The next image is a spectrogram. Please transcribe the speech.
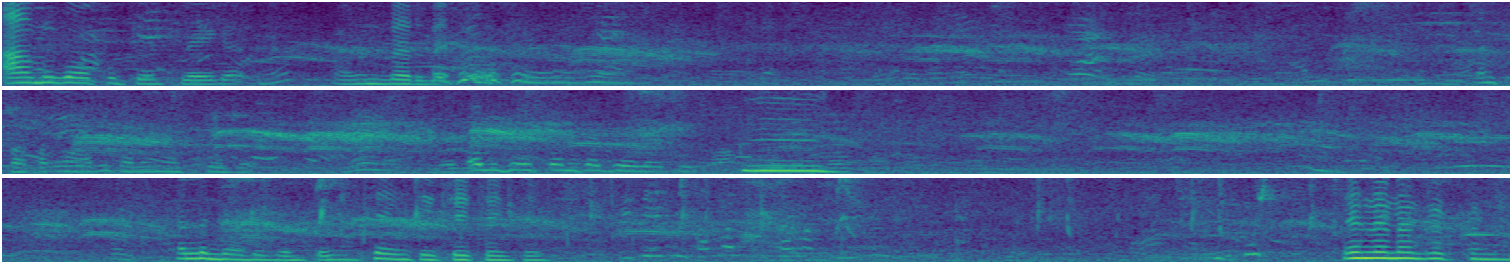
ಆ ಮಗ ಅಪ್ಪ ಕೇಳಿಸ್ಲ ಈಗ. ಅವನು ಬರ್ದೆ. ಹ್ಮ್. ಅಲ್ಲೊಂದು ಅದು ಬಂತು. ಚೈ ಚೈ ಚೈ ಚೈ ಚೈ ಎಲ್ಲ ಕಟ್ಕೊಂಡು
